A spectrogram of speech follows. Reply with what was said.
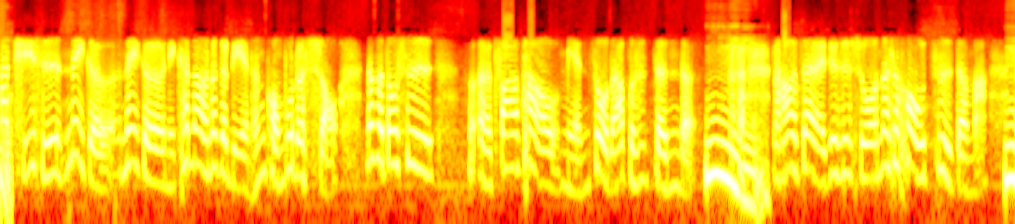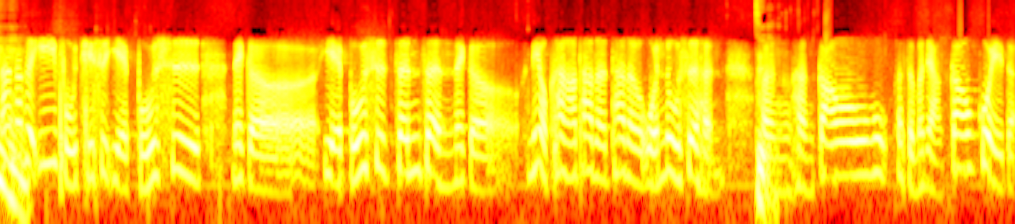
它其实那个那个你看到的那个脸很恐怖的手，那个都是。呃，发泡棉做的，它不是真的。嗯，然后再来就是说，那是后制的嘛。嗯，那那个衣服其实也不是那个，也不是真正那个。你有看到它的它的纹路是很很很高，怎么讲高贵的？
